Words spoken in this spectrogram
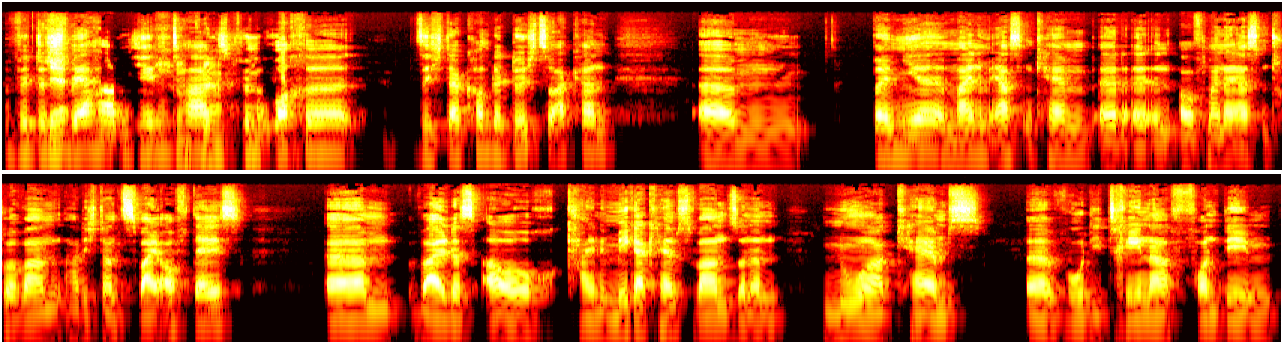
wird es ja, schwer haben, jeden Tag klar. für eine Woche sich da komplett durchzuackern. Ähm, bei mir in meinem ersten Camp, äh, auf meiner ersten Tour waren, hatte ich dann zwei Off-Days ähm, weil das auch keine Megacamps waren, sondern nur Camps, äh, wo die Trainer von dem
